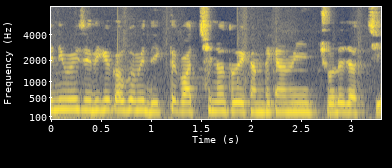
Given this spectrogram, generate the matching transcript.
এনিওয়েজ এদিকে কাউকে আমি দেখতে পাচ্ছি না, তো এখান থেকে আমি চলে যাচ্ছি।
